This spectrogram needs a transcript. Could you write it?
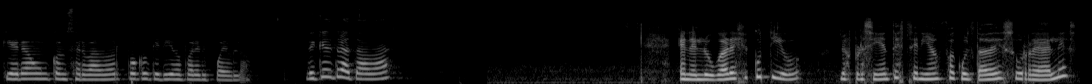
que era un conservador poco querido por el pueblo. ¿De qué trataba? En el lugar ejecutivo, los presidentes tenían facultades surreales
